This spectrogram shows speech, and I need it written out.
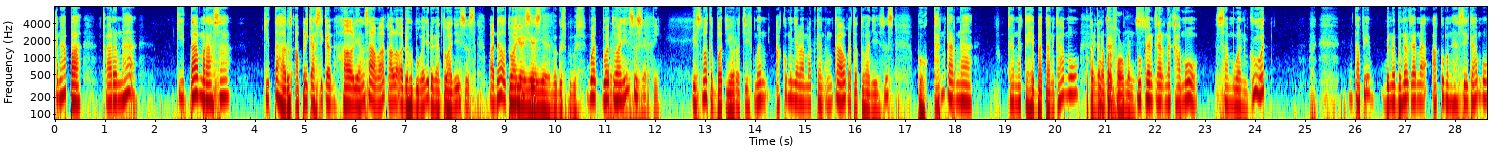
Kenapa? Karena kita merasa kita harus aplikasikan hal yang sama kalau ada hubungannya dengan Tuhan Yesus. Padahal Tuhan Iya, iya, Yesus iya, bagus bagus. buat buat Tuhan Yesus. It's not about your achievement. Aku menyelamatkan engkau kata Tuhan Yesus bukan karena karena kehebatan kamu, Bukan karena Bukan- performance. bukan karena kamu someone good, tapi benar-benar karena aku mengasihi kamu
